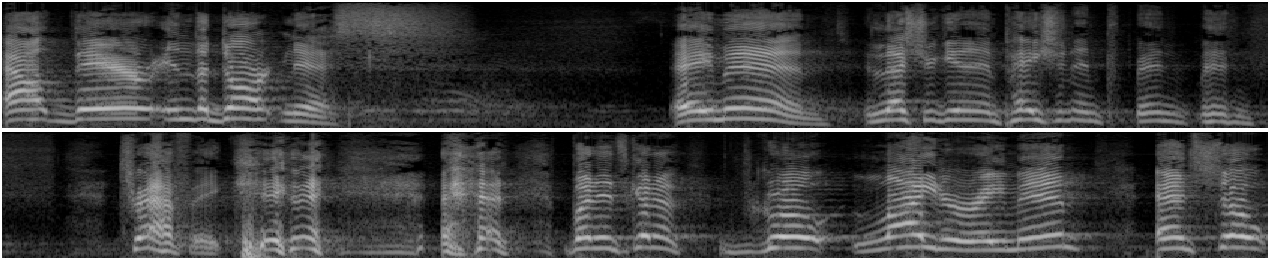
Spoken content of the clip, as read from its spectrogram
out there in the darkness. Amen. Unless you're getting impatient in, in, in traffic. and, but it's going to grow lighter, amen. And so,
